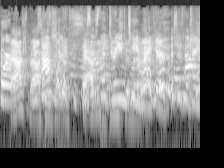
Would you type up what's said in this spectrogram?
Four of us. Ash Bash was like a This is the dream team right here. This is the dream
